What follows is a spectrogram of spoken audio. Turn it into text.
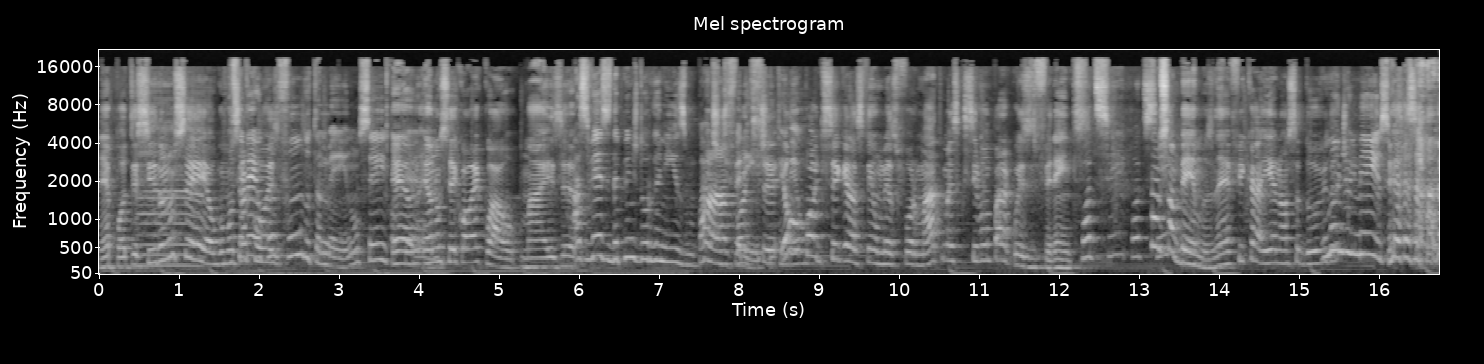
Né? Pode ter sido, eu não sei, alguma outra vê, eu coisa. confundo também. Não sei qual É, eu, é. eu não sei qual é qual, mas. é, Às vezes depende do organismo. Bate ah, diferente, pode ser. entendeu? Ou pode ser que elas tenham o mesmo formato, mas que sirvam para coisas diferentes. Pode ser, pode Não ser. sabemos, né? Fica aí a nossa dúvida. Mande um e-mail se você sabe.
